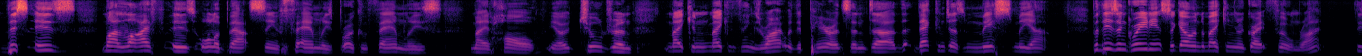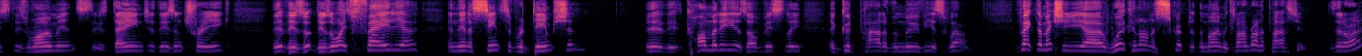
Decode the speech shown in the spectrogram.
this is my life is all about seeing families, broken families, made whole. You know, children making making things right with their parents, and uh, th- that can just mess me up. But there's ingredients that go into making a great film, right? There's, there's romance, there's danger, there's intrigue, there's, there's always failure, and then a sense of redemption. The, the comedy is obviously a good part of a movie as well. In fact, I'm actually uh, working on a script at the moment. Can I run it past you? Is that all right?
